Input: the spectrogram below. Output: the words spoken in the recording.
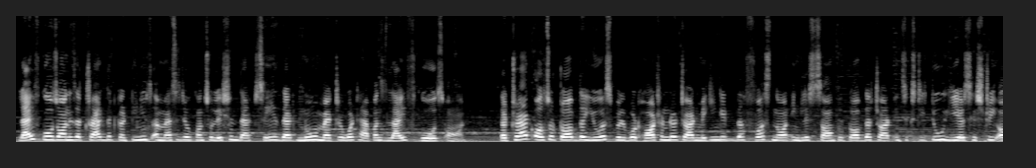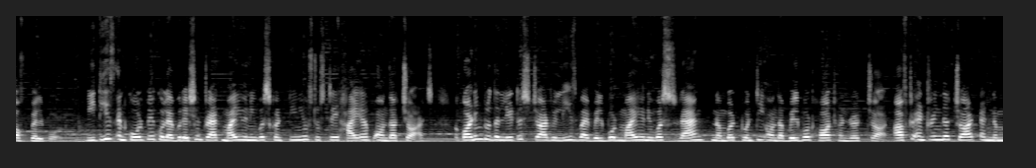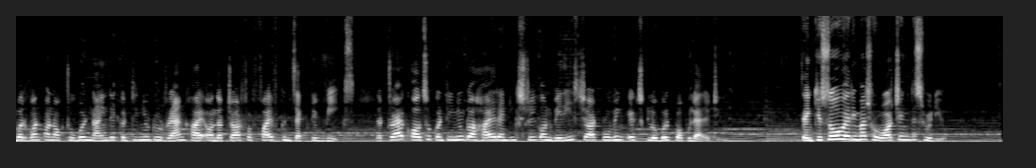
Life Goes On is a track that continues a message of consolation that says that no matter what happens, life goes on. The track also topped the US Billboard Hot 100 chart, making it the first non English song to top the chart in 62 years' history of Billboard. BTS and Coldplay collaboration track My Universe continues to stay high up on the charts. According to the latest chart released by Billboard, My Universe ranked number 20 on the Billboard Hot 100 chart. After entering the chart at number 1 on October 9, they continue to rank high on the chart for 5 consecutive weeks. The track also continued a high ranking streak on various charts, proving its global popularity. Thank you so very much for watching this video.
